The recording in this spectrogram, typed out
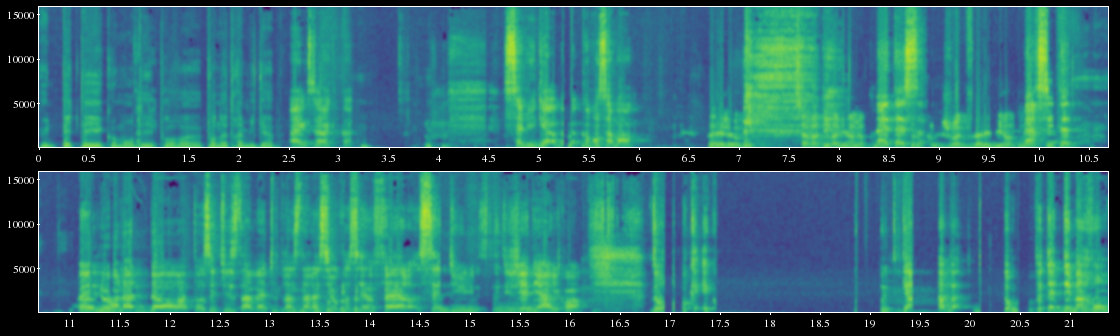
une pétée, comme on dit, pour, euh, pour notre ami Gab. Exact. Salut Gab, comment ça va? Hello, ça va très bien, merci. je vois que vous allez bien. Merci d'être Mais nous, on adore. Attends, si tu savais toute l'installation qu'on sait faire, c'est du, c'est du génial, quoi. Donc, écoute, Gab, donc peut-être démarrons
